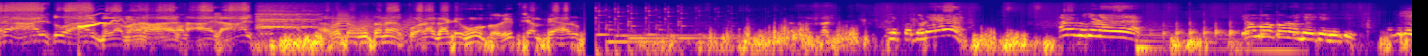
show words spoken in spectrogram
અરે હાલ તું હાલ ભલા ભણા હાલ હાલ હાલ. હવે તો હું તને ઘોડા ગાડી હું રિક્ષામાં બેહારું. અરે પદડે. અરે પદડે. કેમ કરો જતી નથી. બધું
